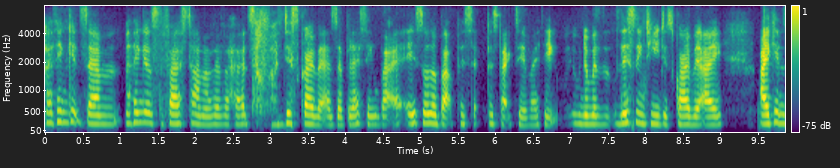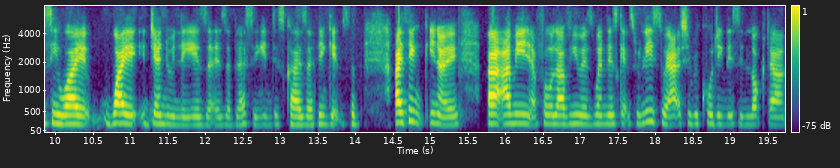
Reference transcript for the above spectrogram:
I think it's um I think it's the first time I've ever heard someone describe it as a blessing, but it's all about pers- perspective. I think you know, with listening to you describe it, I I can see why why it genuinely is a, is a blessing in disguise. I think it's the, I think you know, uh, I mean, for all our viewers, when this gets released, we're actually recording this in lockdown,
